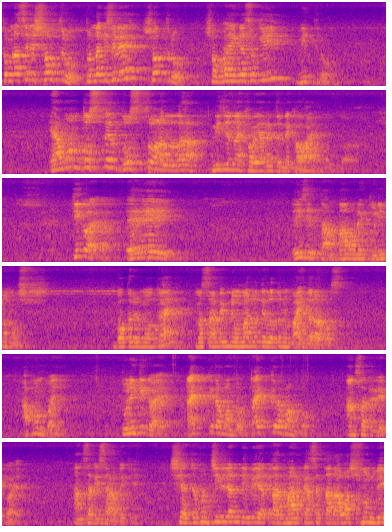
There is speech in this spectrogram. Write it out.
তোমরা ছিলে শত্রু। তোমরা কি ছিলে? শত্রু। সব হয়ে গেছো কি? মিত্র। এমন দোস্তের দোস্ত আল্লাহ নিজে না খাওয়ায়, আরেকজনে খাওয়ায়। কি কয়? এই এই যে তার মা অনেক ধনী মানুষ। বদরের মৌকায় মাসাব ইবনে উমার রাদিয়াল্লাহু তাআলা ভাই ধরা পড়ছে। আপন ভাই। তুমি কি কয়? টাইট করে বন্ধ টাইট করে বন্ধ আনসারি রে কয়। আনসারি সাহাবেকে। সে যখন চিল্লান দিবে, তার মার কাছে তার আওয়াজ শুনবে,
